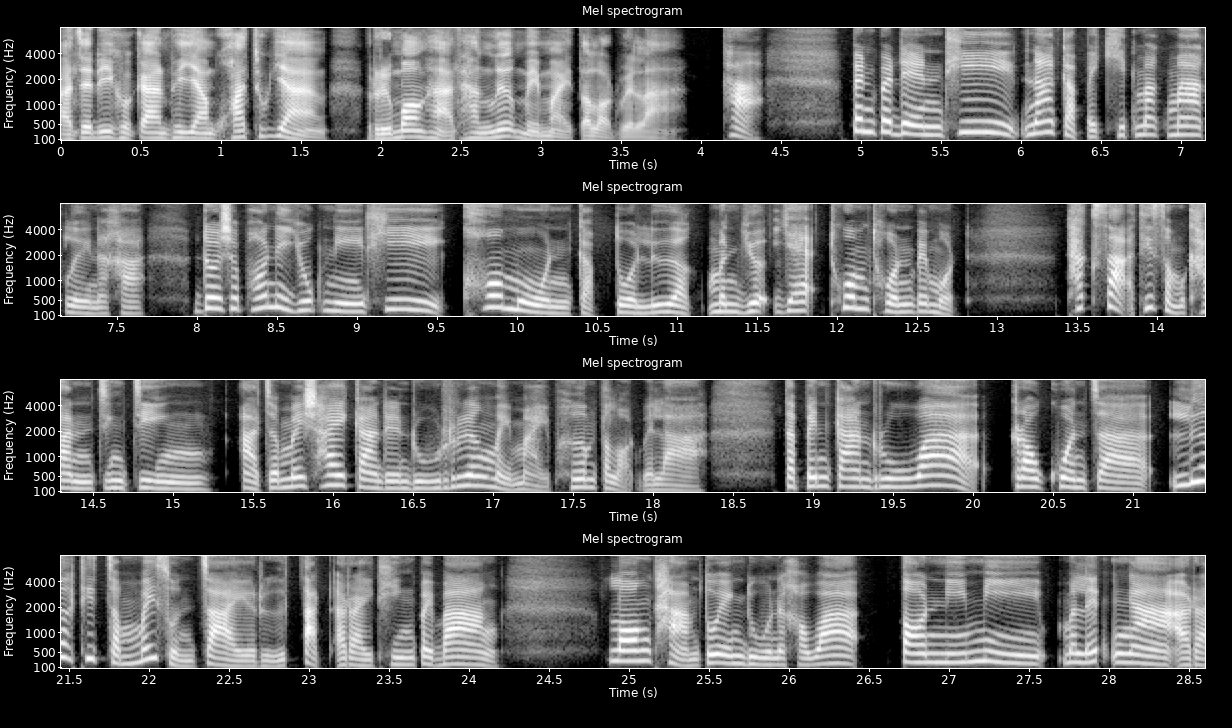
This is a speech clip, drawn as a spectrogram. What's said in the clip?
อาจจะดีกว่าการพยายามคว้าทุกอย่าง หรือมองหาทางเลือกใหม่ๆ ตลอดเวลาค่ะเป็นประเด็นที่น่ากลับไปคิดมาก ๆ เลยนะคะ โดยเฉพาะในยุคนี้ที่ข้อมูลกับตัวเลือกมันเยอะแยะท่วมท้นไปหมด ทักษะที่สำคัญจริง ๆ อาจจะไม่ใช่การเรียนรู้เรื่องใหม่ ๆ เพิ่มตลอดเวลา แต่เป็นการรู้ว่าเราควรจะเลือกที่จะไม่สนใจหรือตัดอะไรทิ้งไปบ้าง ลองถามตัวเองดูนะคะว่า ตอนนี้มีเมล็ดงาอะไร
